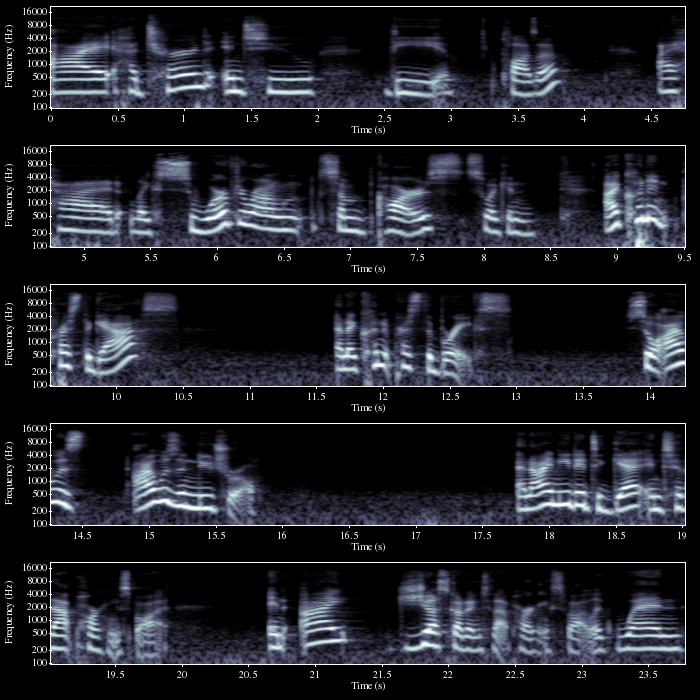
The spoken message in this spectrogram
I had turned into the plaza I had like swerved around some cars so I can I couldn't press the gas and I couldn't press the brakes. So I was I was in neutral. And I needed to get into that parking spot. And I just got into that parking spot. Like when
